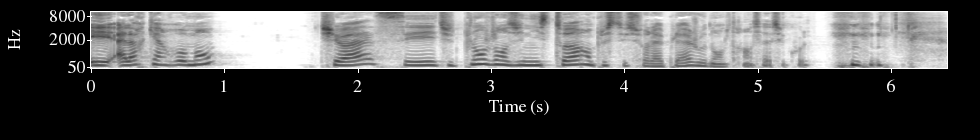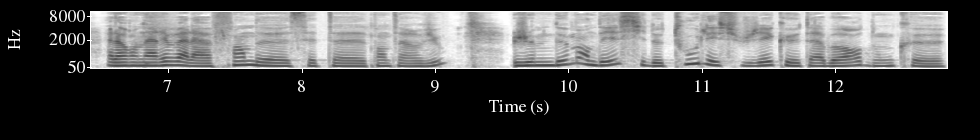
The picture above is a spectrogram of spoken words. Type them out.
et alors qu'un roman, tu vois, c'est tu te plonges dans une histoire. En plus, t'es sur la plage ou dans le train, ça c'est cool. Alors on arrive à la fin de cette euh, interview. Je me demandais si de tous les sujets que tu abordes, donc euh,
